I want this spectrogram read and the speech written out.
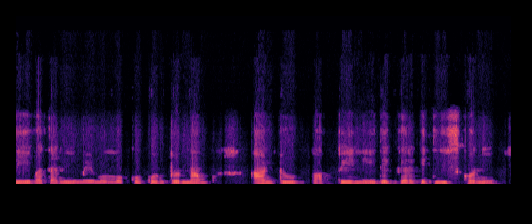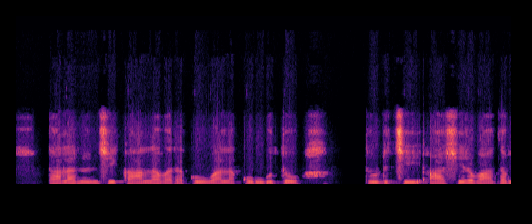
దేవతని మేము మొక్కుకుంటున్నాం అంటూ పప్పిని దగ్గరికి తీసుకొని తల నుంచి కాళ్ళ వరకు వాళ్ళ కొంగుతో తుడిచి ఆశీర్వాదం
